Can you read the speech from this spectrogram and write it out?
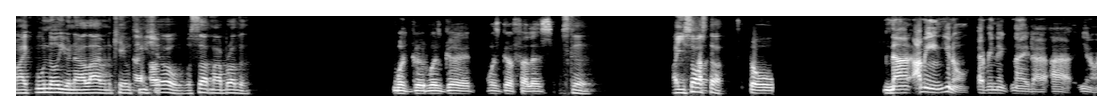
Mike Uno, you're now live on the KOT show. What's up, my brother? What's good? What's good? What's good, fellas? What's good? Are you saw stuff. So, not. I mean, you know, every night, I, I, you know,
